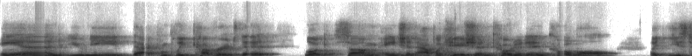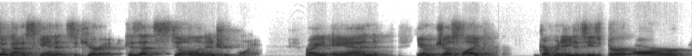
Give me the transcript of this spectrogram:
and you need that complete coverage that look some ancient application coded in cobol like you still got to scan it and secure it because that's still an entry point right and you know just like government agencies are are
